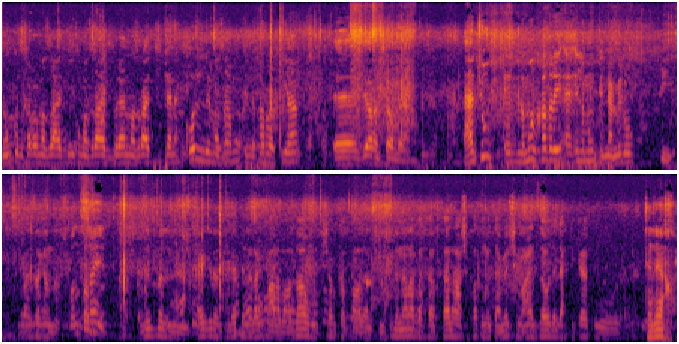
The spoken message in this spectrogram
ممكن نقرر مزرعة بيكو مزرعه فلان مزرعة كان كل مزرعة ممكن نقرر فيها آه، زيارة إن شاء الله. يعني هنشوف النمو الخضري اللي ممكن نعمله فيه. بالنسبة للحجر الحاجات اللي راكبة على بعضها ومتشابكه في بعضها مش المفروض إن أنا بخلخلها عشان خاطر ما تعملش معايا تزود الاحتكاك و... تداخل.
